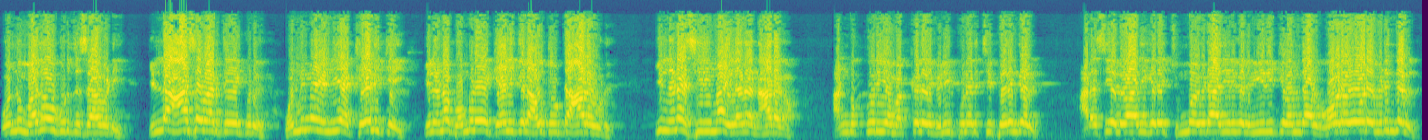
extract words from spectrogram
ஒண்ணு மதுவை கொடுத்து சாவடி. இல்ல ஆசை வார்த்தையை கொடு. ஒண்ணுமே இல்லையா? கேளிக்கை. இல்லைன்னா பொம்பளைய கேளிக்கையில அவுத்து விட்டு ஆள விடு. இல்லைன்னா சினிமா இல்லைன்னா நாடகம். அன்புக்குரிய மக்களை விழிப்புணர்ச்சி பெறுங்கள். அரசியல்வாதிகளை சும்மா விடாதீர்கள். வீதிக்கு வந்தால் ஓட ஓட விடுங்கள்.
